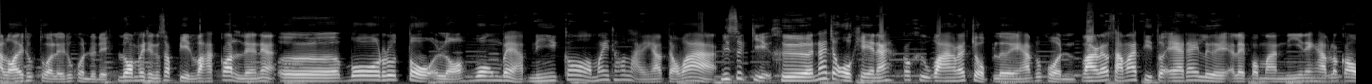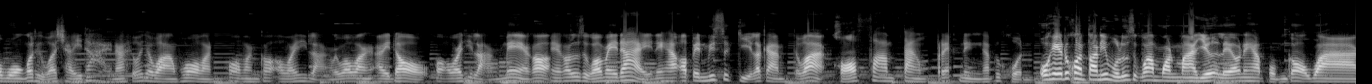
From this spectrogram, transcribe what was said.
500 ทุกตัวเลยทุกคนดูดิรวมไปถึงสปีดวากอนเลยเนี่ยเออโบรุโตะเหรอวงแบบนี้ก็ไม่เท่าไหร่ครับ แต่ว่ามิสกิคือน่าจะโอเคนะ ก็คือวางแล้วจบเลยครับทุกคนวางแล้วสามารถตีตัวแอร์ได้เลยอะไรประมาณนี้นะครับแล้วก็วงก็ถือว่าใช้ได้นะหรือว่าจะวางพ่อมันพ่อมันก็เอาไว้ที่หลังหรือว่าวางไอดอลก็เอาไว้ที่หลังแม่ก็แม่ก็รู้สึกว่าไม่ได้นะครับเอาเป็นมิสกิละกัน แต่ว่าขอฟาร์มตังแป๊บหนึ่งครับทุกคน โอเค ทุกคนตอนนี้ผมรู้สึกว่ามอนมาเยอะแล้วนะครับ ผมก็วาง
